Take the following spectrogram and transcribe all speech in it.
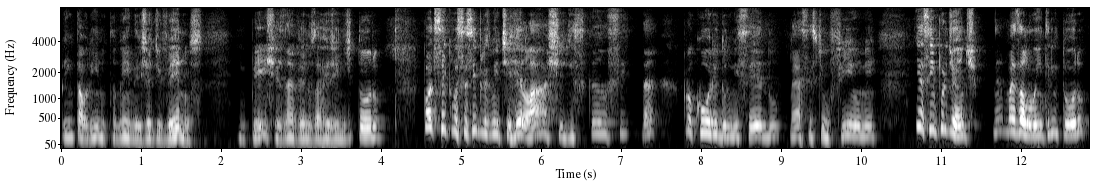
bem taurino também, energia de Vênus em peixes, né, Vênus a regente de touro. Pode ser que você simplesmente relaxe, descanse, né, procure dormir cedo, né, assistir um filme e assim por diante. Né, mas a lua entra em touro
